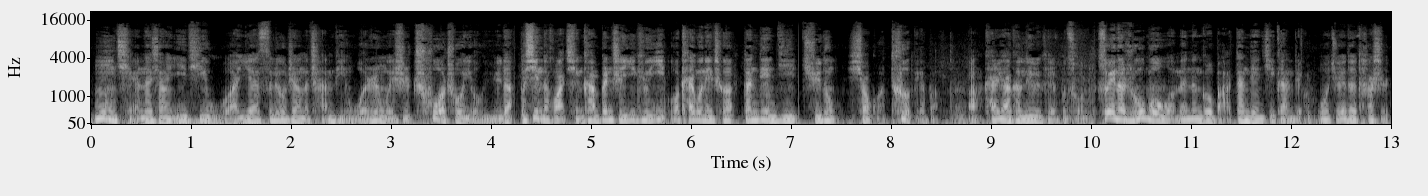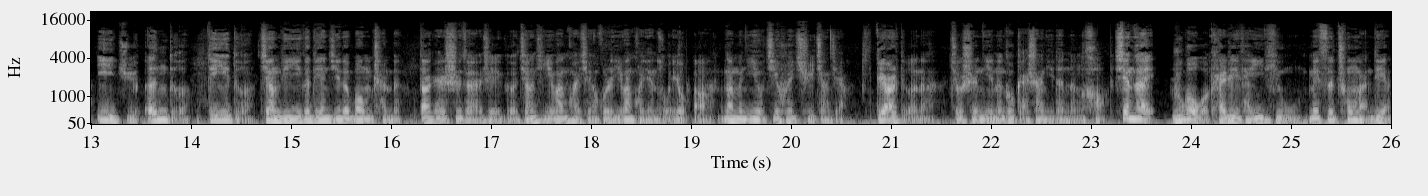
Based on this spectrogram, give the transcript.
目前呢像 ET 五啊、ES 六这样的产品，我认为是绰绰有余的。不信的话，请看奔驰 EQE，我开过那车，单电机驱动效果特别棒啊。凯迪拉克 Lyriq 也不错。所以呢，如果我们能够把单电机干掉，我觉得它是。一举 N 得，第一得降低一个电机的 BOM 成本，大概是在这个将近一万块钱或者一万块钱左右啊。那么你有机会去降价。第二得呢，就是你能够改善你的能耗。现在如果我开这一台 ET 五，每次充满电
